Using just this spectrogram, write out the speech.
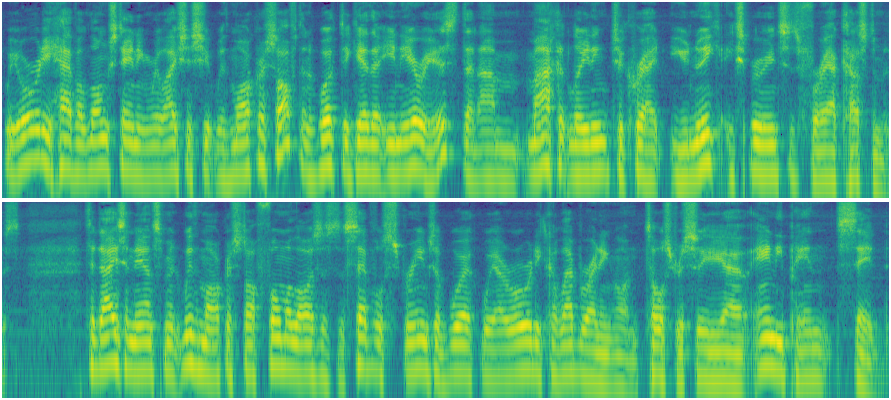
We already have a long standing relationship with Microsoft and have worked together in areas that are market leading to create unique experiences for our customers. Today's announcement with Microsoft formalises the several streams of work we are already collaborating on, Telstra CEO Andy Penn said.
